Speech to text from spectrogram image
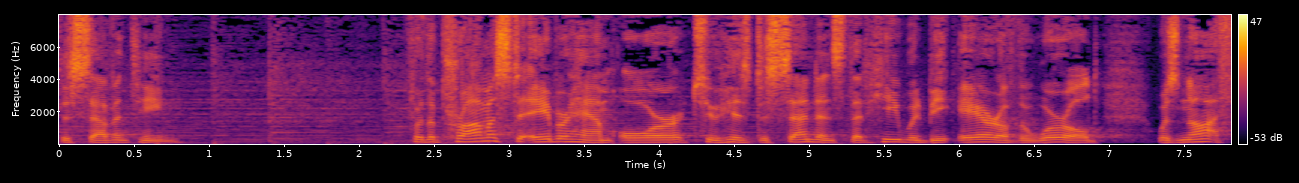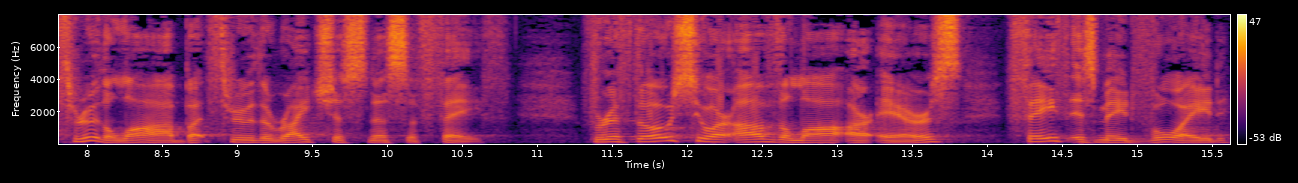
to 17. For the promise to Abraham or to his descendants that he would be heir of the world was not through the law, but through the righteousness of faith. For if those who are of the law are heirs, faith is made void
